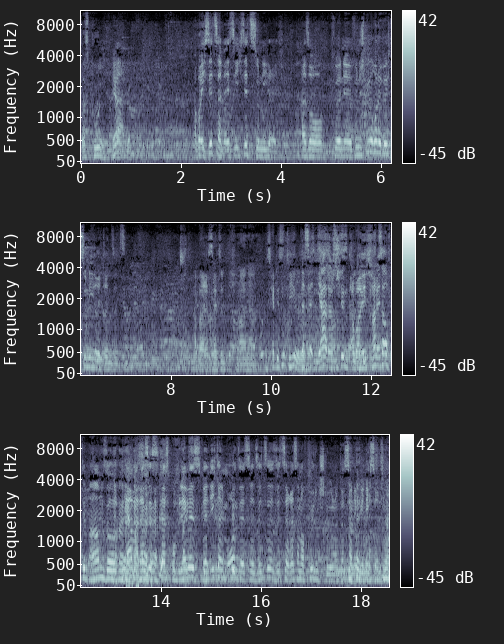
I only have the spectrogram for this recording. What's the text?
Das ist cool. Ja. Aber ich sitze ich sitze zu niedrig. Also für eine, für eine Spielrunde würde ich zu niedrig drin sitzen. Aber das hätte, ich meine, Das hätte Stil. Das, ja, das stimmt, aber ich Kratzer fänd- auf dem Arm so. Ja, aber das, ist, das Problem ist, wenn ich dann im Ohrensessel sitze, sitzt der Rest dann auf Küchenstühlen und das ist dann irgendwie nicht so toll.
